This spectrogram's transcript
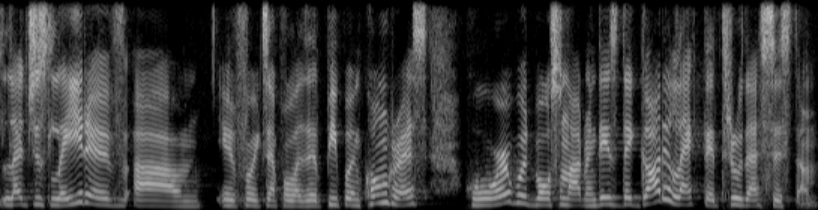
legislative, um, for example, the people in Congress who were with Bolsonaro in this, they got elected through that system.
